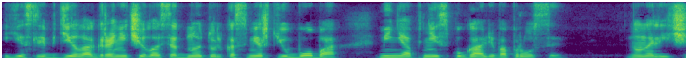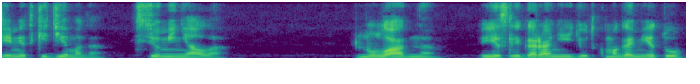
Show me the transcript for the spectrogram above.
Если б дело ограничивалось одной только смертью Боба, меня б не испугали вопросы. Но наличие метки демона все меняло». «Ну ладно, если гора не идет к Магомету,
